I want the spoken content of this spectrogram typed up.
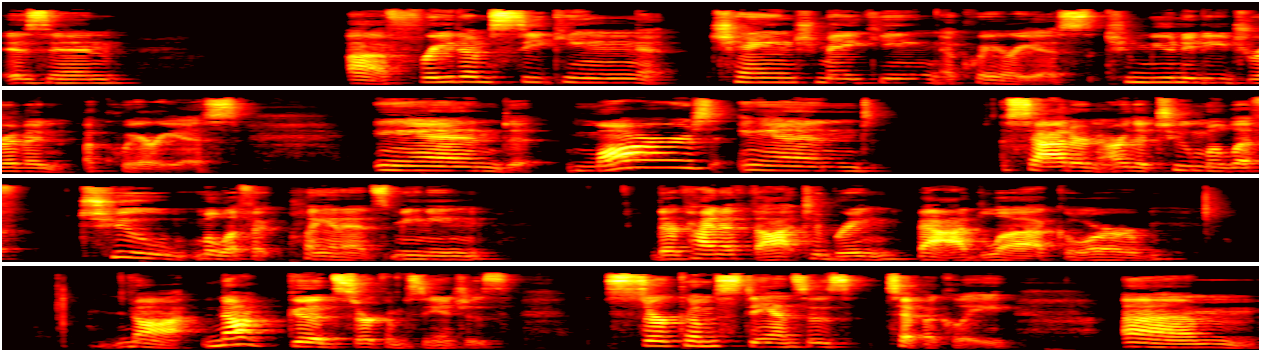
is in uh, freedom seeking, change making Aquarius, community driven Aquarius. And Mars and Saturn are the two malef- two malefic planets, meaning they're kind of thought to bring bad luck or not not good circumstances circumstances typically. Um,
